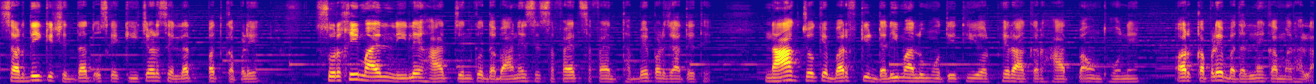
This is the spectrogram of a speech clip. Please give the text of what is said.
سردی کی شدت اس کے کیچڑ سے لت پت کپڑے سرخی مائل نیلے ہاتھ جن کو دبانے سے سفید سفید دھبے پڑ جاتے تھے، ناک جو کہ برف کی ڈلی معلوم ہوتی تھی اور پھر آ کر ہاتھ پاؤں دھونے اور کپڑے بدلنے کا مرحلہ۔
